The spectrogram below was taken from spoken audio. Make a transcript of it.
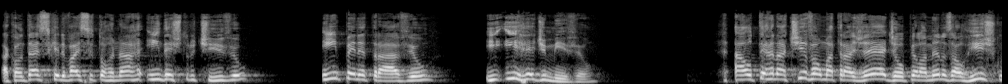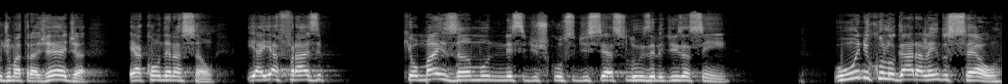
Acontece que ele vai se tornar indestrutível, impenetrável e irredimível. A alternativa a uma tragédia, ou pelo menos ao risco de uma tragédia, é a condenação. E aí a frase que eu mais amo nesse discurso de C.S. Lewis, ele diz assim: O único lugar além do céu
